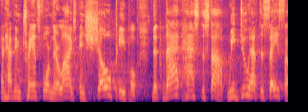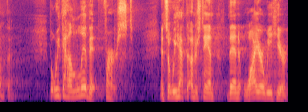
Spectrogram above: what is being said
and have Him transform their lives and show people that that has to stop. We do have to say something, but we've got to live it first. And so we have to understand then why are we here?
